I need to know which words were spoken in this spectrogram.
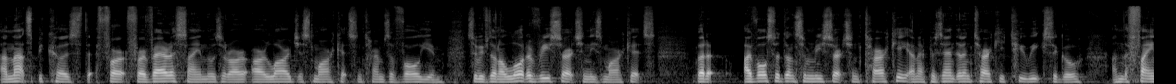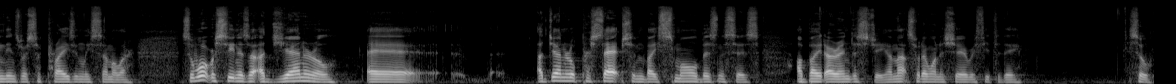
And that's because for, for VeriSign, those are our, our largest markets in terms of volume. So we've done a lot of research in these markets. But I've also done some research in Turkey, and I presented in Turkey two weeks ago, and the findings were surprisingly similar. So what we're seeing is a, a general uh, a general perception by small businesses about our industry, and that's what I want to share with you today. So,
